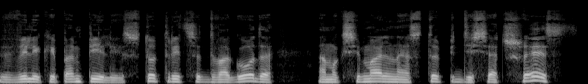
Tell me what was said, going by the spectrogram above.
в Великой Помпилии 132 года, а максимальная 156,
